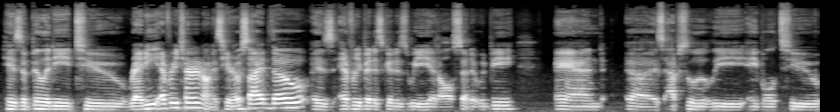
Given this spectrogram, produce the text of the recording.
his ability to ready every turn on his hero side though is every bit as good as we had all said it would be, and uh, is absolutely able to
